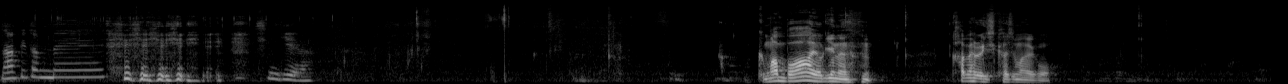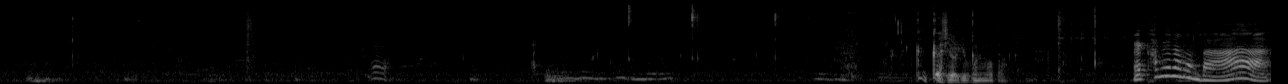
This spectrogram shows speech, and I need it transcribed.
나비 잡네. 신기해라. 그만 봐 여기는 카메라 의식하지 말고 끝까지 여기 보는 거 봐. 왜 카메라만 봐?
